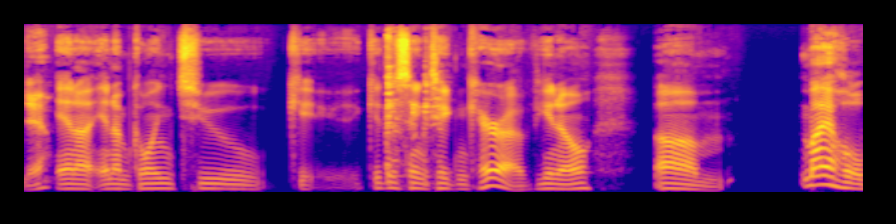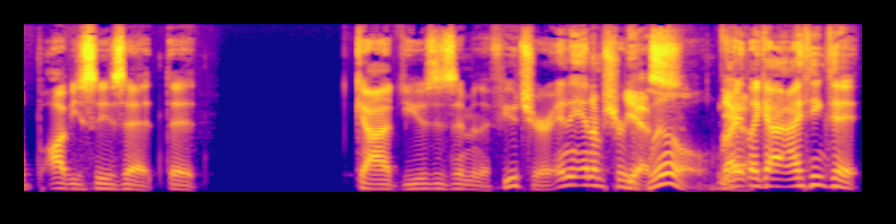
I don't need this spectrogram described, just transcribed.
Yeah. and i and i'm going to get, get this thing taken care of you know? Um my hope obviously is that that God uses him in the future, and, and I'm sure Yes. he will, right? Yeah. Like I, I think that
